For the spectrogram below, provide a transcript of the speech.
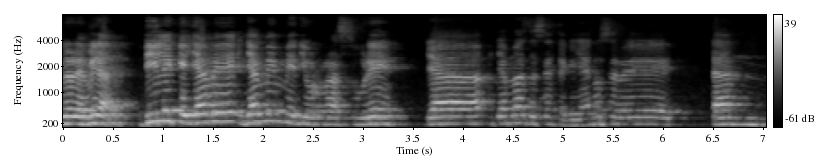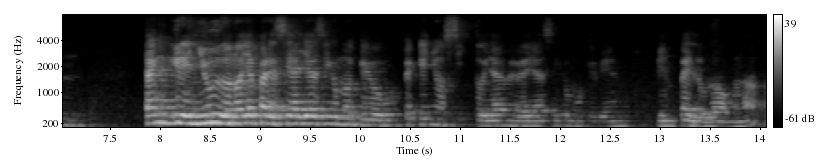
Gloria, mira, dile que ya me, ya me medio rasuré, ya, ya más decente, que ya no se ve tan, tan greñudo, ¿no? Ya parecía ya así como que un pequeño osito, ya me veía así como que bien, bien peludón, ¿no?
